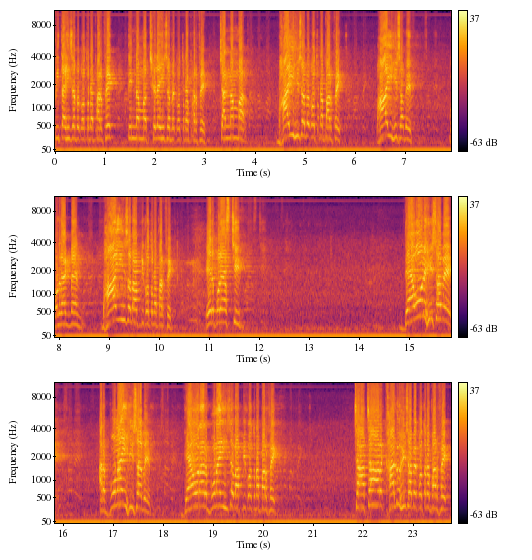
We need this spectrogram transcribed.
পিতা হিসাবে কতটা পারফেক্ট তিন নাম্বার ছেলে হিসাবে কতটা পারফেক্ট চার নাম্বার ভাই হিসাবে কতটা পারফেক্ট ভাই হিসাবে। মনে রাখবেন, ভাই হিসাবে আপনি কতটা পারফেক্ট এরপরে আসছি। দেওর হিসাবে আর বোনাই হিসাবে। দেওর আর বোনাই হিসাবে আপনি কতটা পারফেক্ট চাচা আর খালু হিসাবে কতটা পারফেক্ট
